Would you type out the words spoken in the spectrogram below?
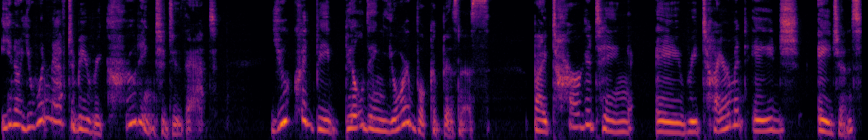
you know, you wouldn't have to be recruiting to do that. You could be building your book of business by targeting a retirement age agent,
